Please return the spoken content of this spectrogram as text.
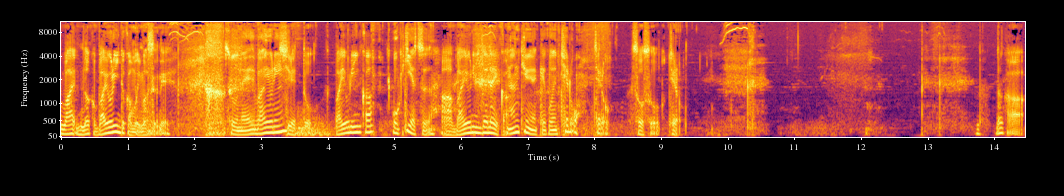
バイなんかバイオリンとかもいますよね。そうね、バイオリン？しれっと。バイオリンか？大きいやつあ、バイオリンじゃないか。なんていうんやっけ？これチェロチェロ。そうそう、チェロ。ななんか、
